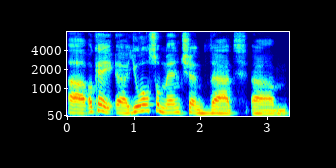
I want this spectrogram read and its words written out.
Uh, okay, uh, you also mentioned that um,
